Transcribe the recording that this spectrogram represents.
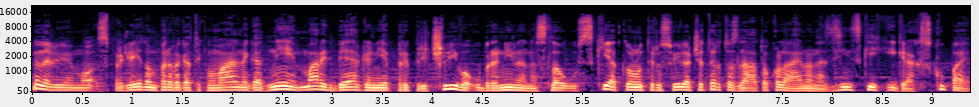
Nadaljujemo s pregledom prvega tekmovalnega dne. Marit Bergen je prepričljivo ubranila naslov v skiatlonu ter usvojila četrto zlato kolajno na zimskih igrah, skupaj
